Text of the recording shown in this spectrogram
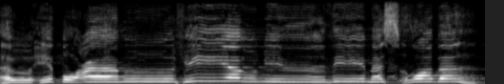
أو إطعام في يوم ذي مسغبة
